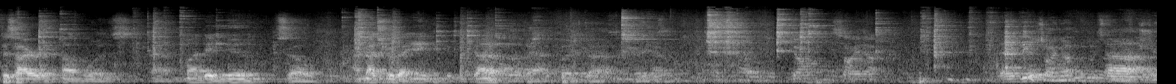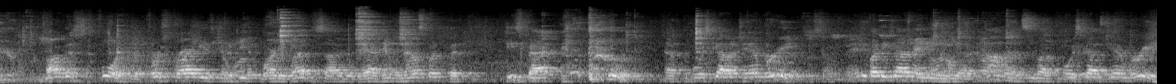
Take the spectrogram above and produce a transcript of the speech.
desire to come was uh, Monday noon. So I'm not sure that anything can be done about that, but uh, there you have it. Don't sign up. Thank you. Sign up and it's Uh, August 4th, the first Friday is going to be at Marty Webb's. I would have him announcement, but he's back at the Boy Scout Jamboree. Anybody got any uh, comments about the Boy Scout Jamboree?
